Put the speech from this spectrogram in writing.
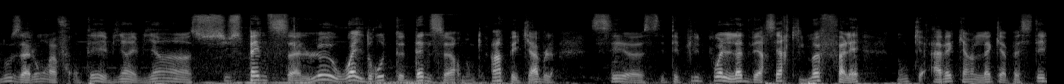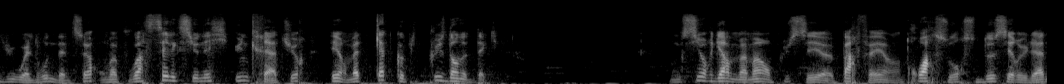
nous allons affronter, eh bien, eh bien, Suspense, le Wild Route Dancer, donc impeccable. Euh, c'était pile poil l'adversaire qu'il me fallait. Donc avec hein, la capacité du Wildrune Dancer, on va pouvoir sélectionner une créature et en mettre 4 copies de plus dans notre deck. Donc si on regarde ma main, en plus c'est euh, parfait, hein, 3 ressources, 2 Cerulean,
